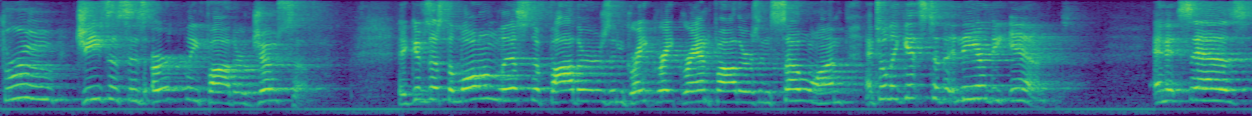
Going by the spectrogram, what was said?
through Jesus' earthly father, Joseph. It gives us the long list of fathers and great great grandfathers and so on until it gets to the near the end. And it says,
